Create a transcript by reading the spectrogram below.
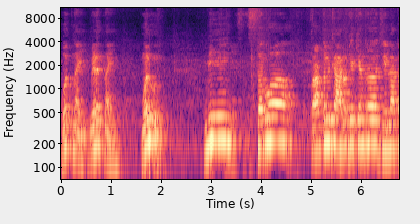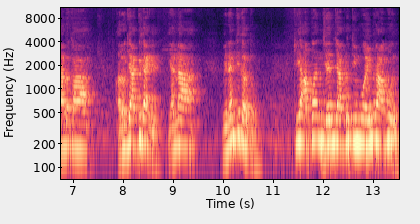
होत नाही मिळत नाही. म्हणून मी सर्व प्राथमिक आरोग्य केंद्र जिल्हा तालुका आरोग्य अधिकारी यांना विनंती करतो की आपण जनजागृती मोहीम राबवून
